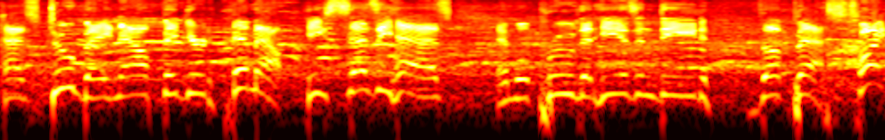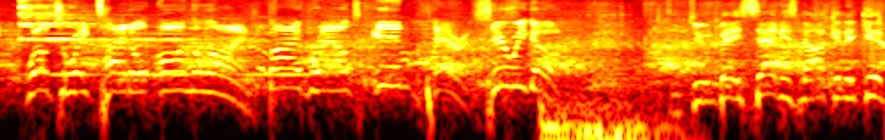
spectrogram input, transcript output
Has Doumbé now figured him out? He says he has, and will prove that he is indeed the best. Fight! Welterweight title on the line. Five rounds in Paris. Here we go. Doumbé said he's not going to give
